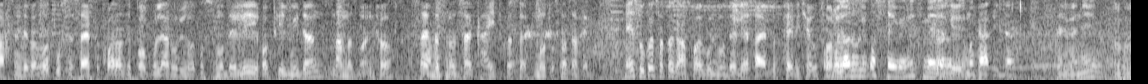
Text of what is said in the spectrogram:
მახსენდება Lotus-ზე საერთოდ ყველაზე პოპულარული Lotus მოდელი იყო ფილმიდან ლამაზმანი, ხო? საერთოდ როცა გაითქვა საერთოდ Lotus-მა სახელი. ეს უკვე ცოტა განსხვავებული მოდელია, საერთოდ ფერი შეუცვალეს. პოპულარული იყო 7-ის, მე Lotus-მა გაყიდა 7-ი. აჰა.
